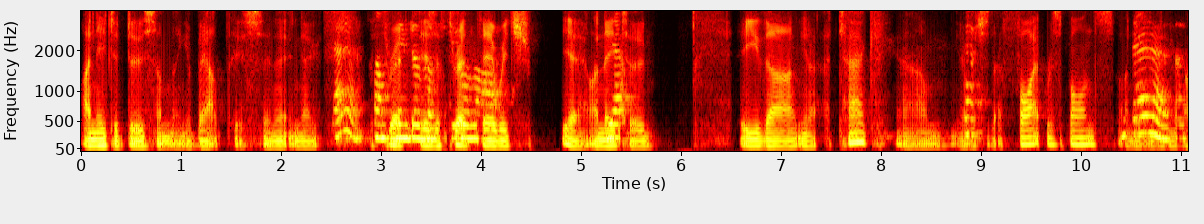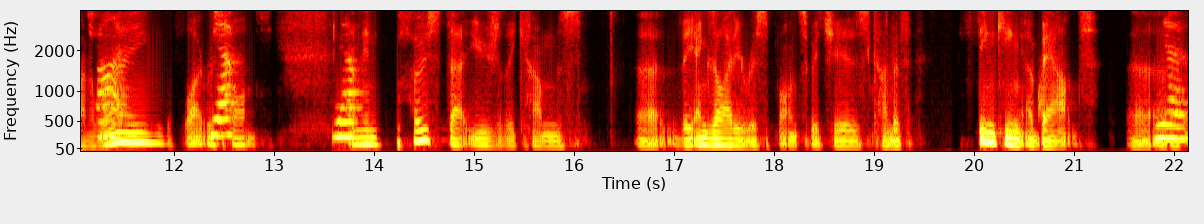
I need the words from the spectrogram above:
I need to do something about this, and you know, yeah, something threat, there's a threat there which yeah I need yep. to either you know attack, um, you know, which is that fight response, Yeah, run that's away, the flight response, Yeah. and then post that usually comes uh, the anxiety response, which is kind of thinking about uh, yeah.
